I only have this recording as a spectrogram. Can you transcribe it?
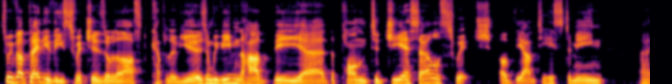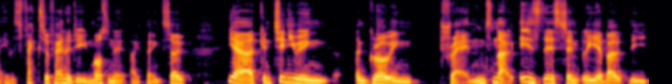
so we've had plenty of these switches over the last couple of years, and we've even had the uh, the POM to GSL switch of the antihistamine. Uh, it was fexofenadine, wasn't it? I think so. Yeah, continuing and growing trend. Now, is this simply about the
